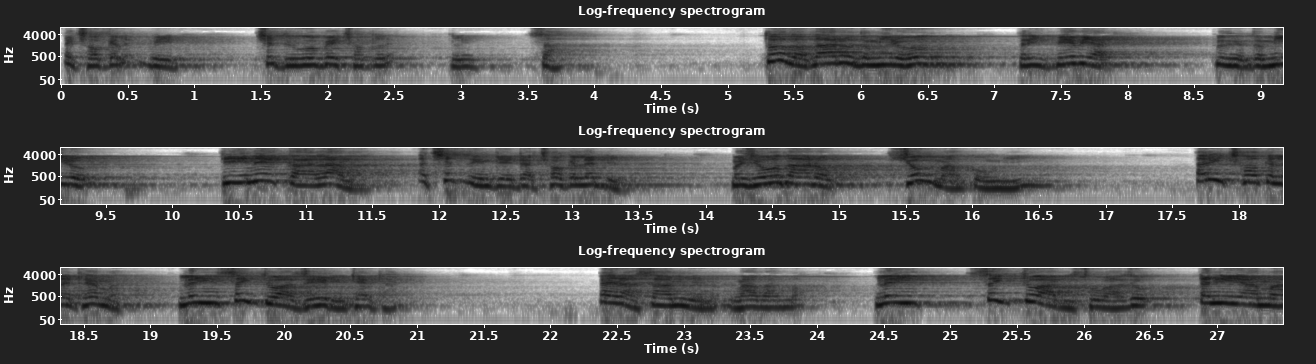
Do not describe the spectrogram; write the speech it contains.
အဲ့ချောကလက်ပေးချစ်သူကိုပေးချောကလက်ကလေးစား တို့တော့သားတို့သမီးတို့သတိပေးပြသူသမီးတို့ဒီနေ့ကာလမှာအချစ်တင်ကြတဲ့ချောကလက်တွေမရိုးသားတော့ရုပ်မှကုန်ပြီအဲ့ဒီချောကလက်ထဲမှာလိန်စိတ်ကြွဈေးတွေထည့်ထားအဲ့ဒါစားမြင်ငါးပါးမလိန်စိတ်ကြွပြီဆိုပါစို့တဏှာမှာ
